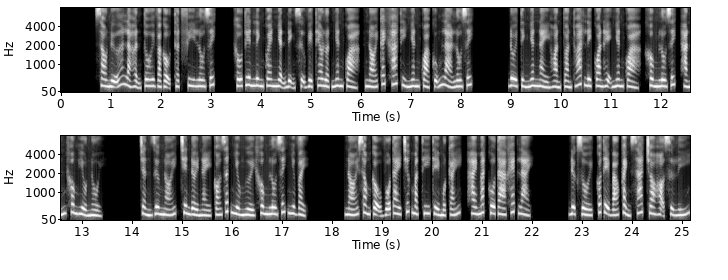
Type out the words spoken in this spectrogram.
Sau nữa là hận tôi và cậu thật phi logic. Khấu tuyên linh quen nhận định sự việc theo luật nhân quả, nói cách khác thì nhân quả cũng là logic. Đôi tình nhân này hoàn toàn thoát ly quan hệ nhân quả, không logic, hắn không hiểu nổi. Trần Dương nói, trên đời này có rất nhiều người không logic như vậy. Nói xong cậu vỗ tay trước mặt thi thể một cái, hai mắt cô ta khép lại. Được rồi, có thể báo cảnh sát cho họ xử lý.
